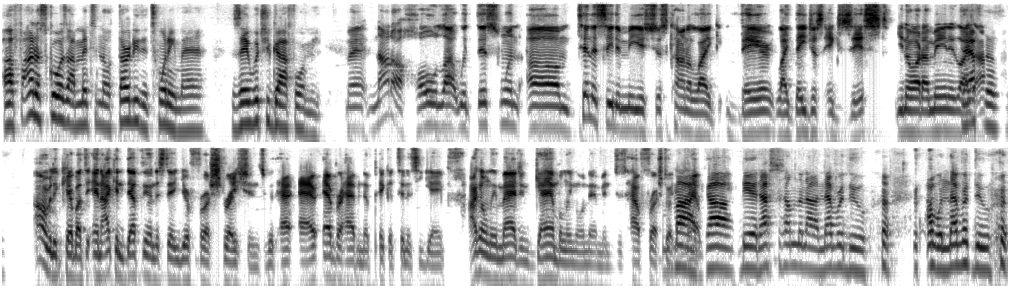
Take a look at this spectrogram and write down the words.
Uh, final scores I mentioned though, thirty to twenty, man. Zay, what you got for me? Man, not a whole lot with this one. Um, Tennessee to me is just kind of like there, like they just exist. You know what I mean? It's like I, I don't really care about the, and I can definitely understand your frustrations with ha- ever having to pick a Tennessee game. I can only imagine gambling on them and just how frustrating. My God, yeah, that's something I never do. I would never do.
